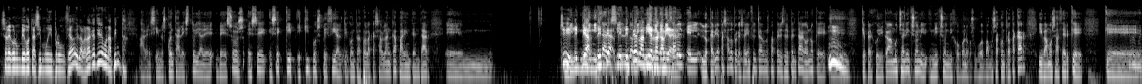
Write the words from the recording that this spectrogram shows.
Sale con un bigote así muy pronunciado y la verdad que tiene buena pinta. A ver si nos cuenta la historia de, de esos ese, ese equi- equipo especial que contrató la Casa Blanca para intentar eh, Sí, mi- limpiar, minimizar, limpiar, sí, limpiar no, la mi- mierda que había. el- el- lo que había pasado porque se habían filtrado unos papeles del Pentágono que, que, que perjudicaban mucho a Nixon y, y Nixon dijo, bueno, pues vamos a contraatacar y vamos a hacer que, que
